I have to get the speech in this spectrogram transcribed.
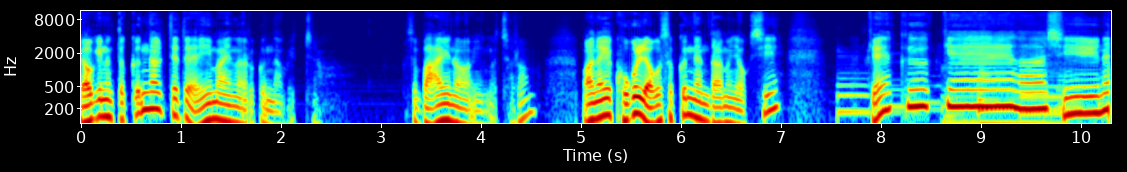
여기는 또 끝날 때도 A 마이너로 끝나고 있죠. 마이너인 것처럼 만약에 곡을 여기서 끝낸다면 역시 깨끗게 하시네.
